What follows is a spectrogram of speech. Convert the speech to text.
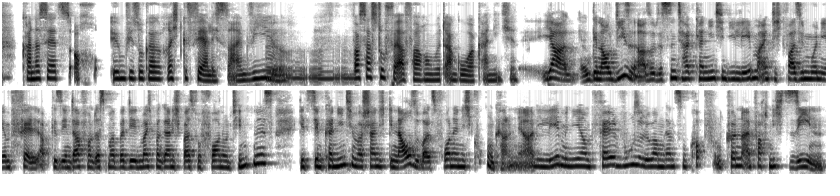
Kann das ja jetzt auch irgendwie sogar recht gefährlich sein. Wie, hm. Äh, was hast du für Erfahrungen mit Angora-Kaninchen? Ja, genau diese. Also das sind halt Kaninchen, die leben eigentlich quasi nur in ihrem Fell. Abgesehen davon, dass man bei denen manchmal gar nicht weiß, wo vorne und hinten ist, geht es dem Kaninchen wahrscheinlich genauso, weil es vorne nicht gucken kann. Ja, die leben in ihrem Fell, Wusel über dem ganzen Kopf und können einfach nichts sehen.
